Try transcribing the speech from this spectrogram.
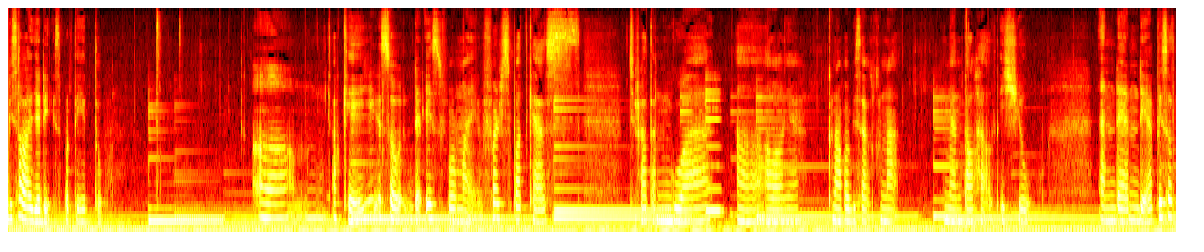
bisa lah jadi seperti itu. Um, oke okay, so that is for my first podcast. Curhatan gua uh, awalnya. Kenapa bisa kena mental health issue? And then di episode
